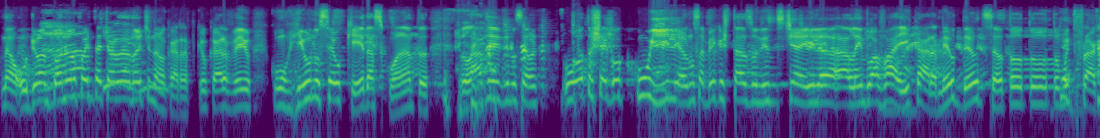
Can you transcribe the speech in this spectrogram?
Não, o Joe Antônio não foi Não, sete horas da noite, não, cara. Porque o cara veio com o Rio não sei o que das quantas, lá de, de não sei onde. O outro chegou com ilha. Eu não sabia que os Estados Unidos tinha ilha além do Havaí, cara. Meu Deus do céu, eu tô, tô, tô muito fraco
